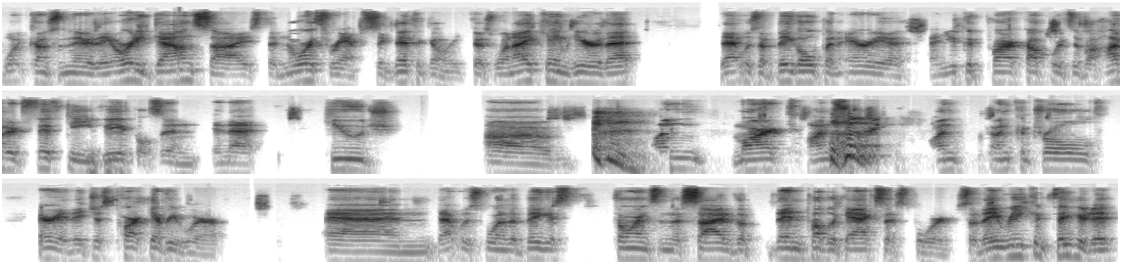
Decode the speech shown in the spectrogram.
what comes from there. They already downsized the north ramp significantly because when I came here, that that was a big open area and you could park upwards of 150 vehicles in in that huge um, unmarked, un, un, uncontrolled area. They just park everywhere and that was one of the biggest thorns in the side of the then public access board. So they reconfigured it.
